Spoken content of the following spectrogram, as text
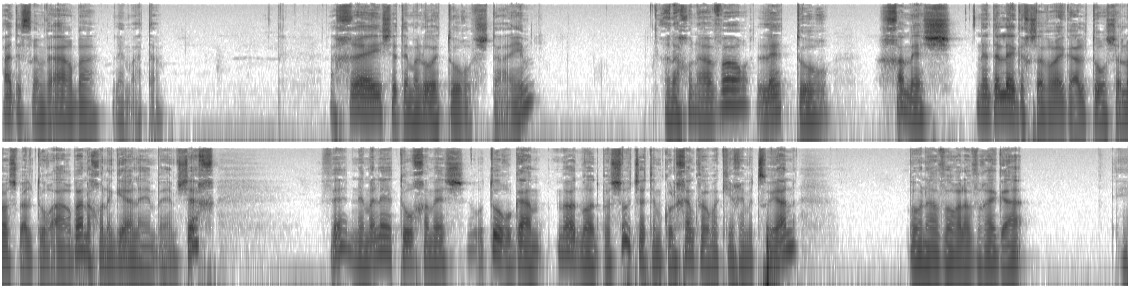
עד 24 למטה. אחרי שתמלאו את טור 2, אנחנו נעבור לטור 5. נדלג עכשיו רגע על טור 3 ועל טור 4, אנחנו נגיע אליהם בהמשך, ונמלא את טור 5. הוא טור גם מאוד מאוד פשוט, שאתם כולכם כבר מכירים מצוין. בואו נעבור עליו רגע אמ,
